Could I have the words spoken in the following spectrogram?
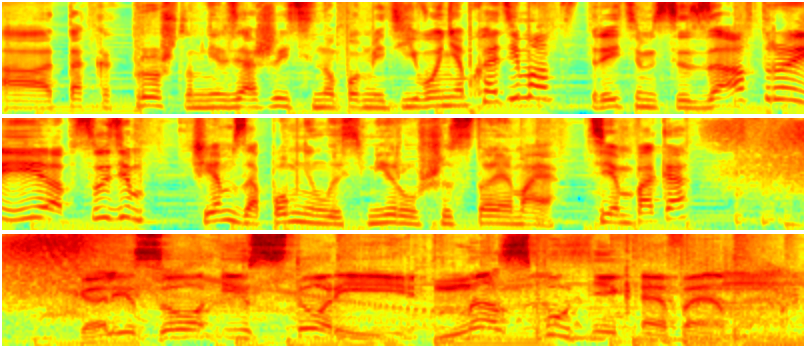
А так как прошлым нельзя жить, но помнить его необходимо, встретимся завтра и обсудим, чем запомнилось миру 6 мая. Всем пока! Колесо истории на «Спутник FM.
